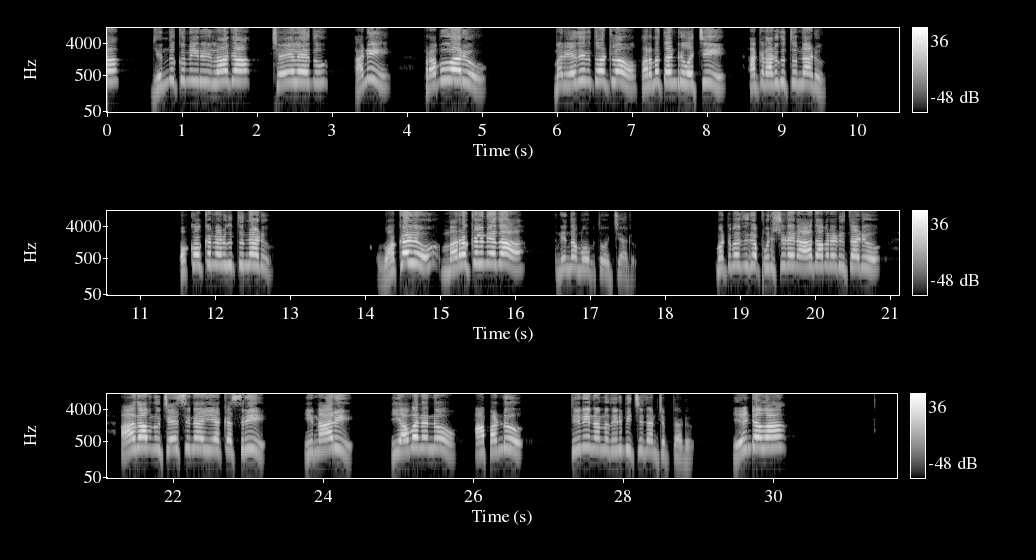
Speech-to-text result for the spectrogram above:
ఎందుకు మీరు ఇలాగా చేయలేదు? అని ప్రభువారు మరి ఏదైనా తోటలో పరమతండ్రి వచ్చి అక్కడ అడుగుతున్నాడు. ఒక్కొక్కరిని అడుగుతున్నాడు. ఒకళ్ళు మరొకరి మీద నింద మోపుతూ వచ్చారు. మొట్టమొదటిగా పురుషుడైన ఆదామని అడుగుతాడు ఆదామును నువ్వు చేసిన ఈ యొక్క స్త్రీ ఈ నారి ఈ అవ్వ నన్ను ఆ పండు తిని నన్ను తినిపించిందని చెప్తాడు. ఏంటవ్వా?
